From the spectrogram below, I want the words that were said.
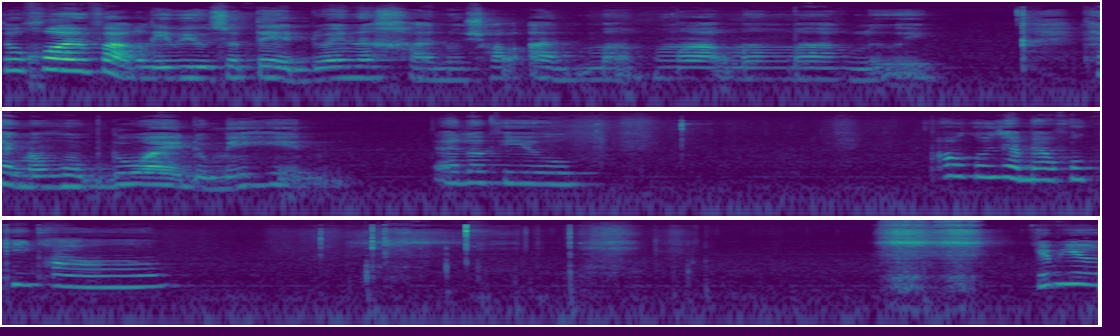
ทุกคนฝากรีวิวสเตจด้วยนะคะ หนูชอบอ่านมากมากมากมากเลย แท็กน้องฮุบด้วยเดูไม่เห็น I love you ขอบคุณสำหรับคุกกี้ครับ Love you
